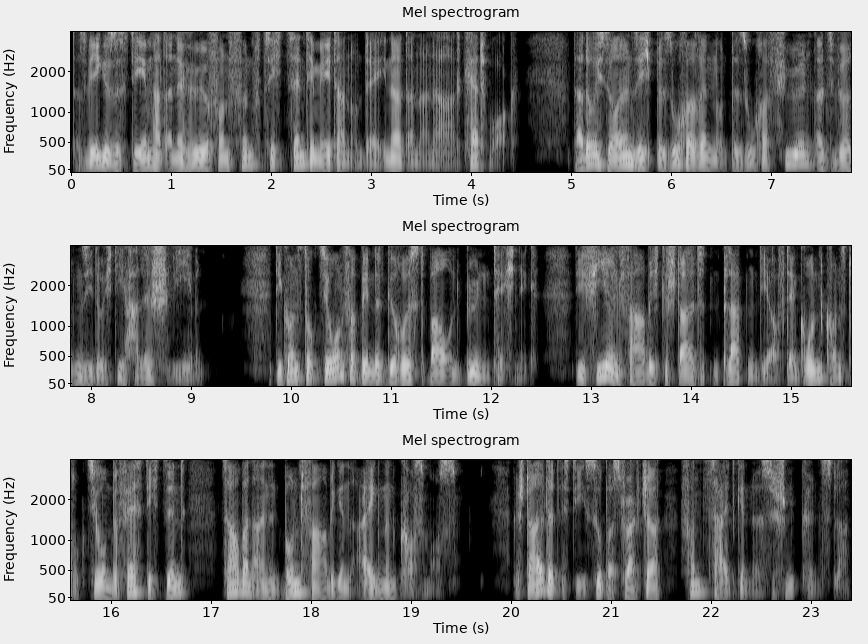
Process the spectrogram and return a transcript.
Das Wegesystem hat eine Höhe von 50 Zentimetern und erinnert an eine Art Catwalk. Dadurch sollen sich Besucherinnen und Besucher fühlen, als würden sie durch die Halle schweben. Die Konstruktion verbindet Gerüstbau und Bühnentechnik. Die vielen farbig gestalteten Platten, die auf der Grundkonstruktion befestigt sind, zaubern einen buntfarbigen eigenen Kosmos. Gestaltet ist die Superstructure von zeitgenössischen Künstlern.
